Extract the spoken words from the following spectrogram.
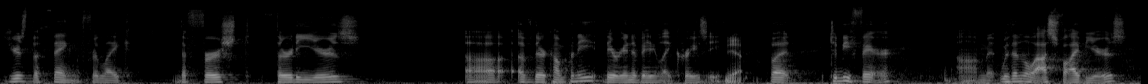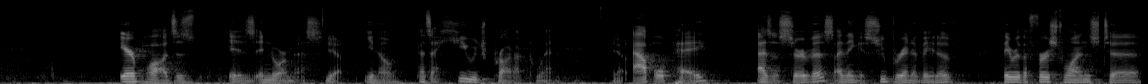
here's the thing for like the first 30 years uh, of their company, they were innovating like crazy. Yeah. But to be fair, um, within the last five years, AirPods is is enormous. Yeah. You know, that's a huge product win. Yeah. Apple Pay as a service, I think, is super innovative. They were the first ones to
